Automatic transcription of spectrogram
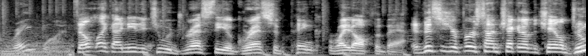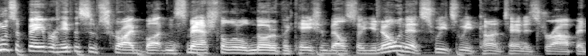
Great one. Felt like I needed to address the aggressive pink right off the bat. If this is your first time checking out the channel, do us a favor, hit the subscribe button, smash the little notification bell so you know when that sweet, sweet content is dropping.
